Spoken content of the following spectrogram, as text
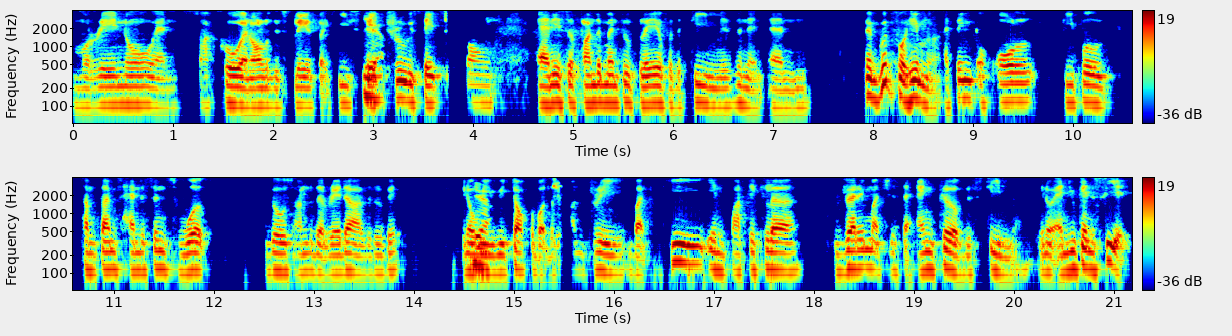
Moreno and Sakho and all of these players, but he stayed Yeah. true, stayed strong, and he's a fundamental player for the team, isn't it? And good for him. I think of all people, sometimes Henderson's work goes under the radar a little bit. You know, Yeah. we, we talk about the country, but he in particular very much is the anchor of this team, you know, and you can see it.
